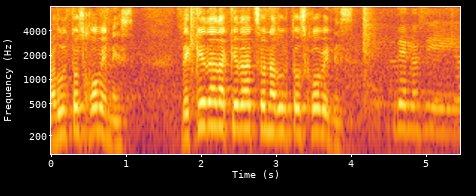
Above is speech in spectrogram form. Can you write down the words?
Adultos jóvenes. ¿De qué edad a qué edad son adultos jóvenes? De los de.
